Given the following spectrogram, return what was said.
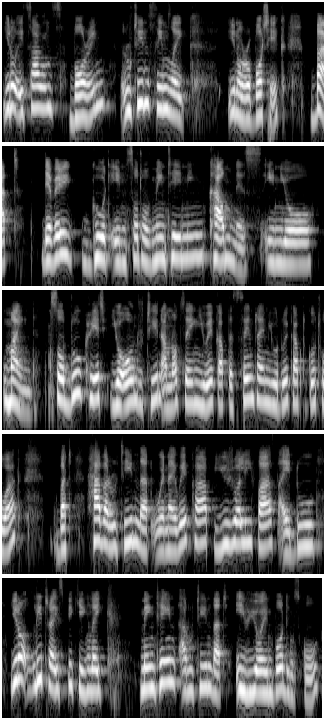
you know it sounds boring routine seems like you know robotic but they're very good in sort of maintaining calmness in your mind. So do create your own routine. I'm not saying you wake up the same time you would wake up to go to work, but have a routine that when I wake up, usually first I do, you know, literally speaking, like maintain a routine that if you're in boarding school,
